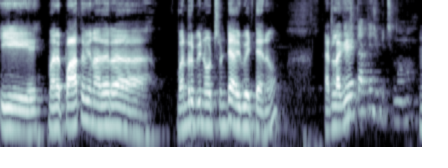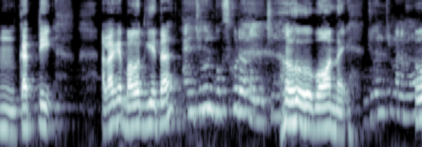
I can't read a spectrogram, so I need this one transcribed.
ఈ మన పాతవి నా దగ్గర వన్ రూపీ నోట్స్ ఉంటే అవి పెట్టాను. అట్లాగే కత్తి అలాగే భగవద్గీత. జూన్ బుక్స్ కూడా ఓ బాగున్నాయి. ఓ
